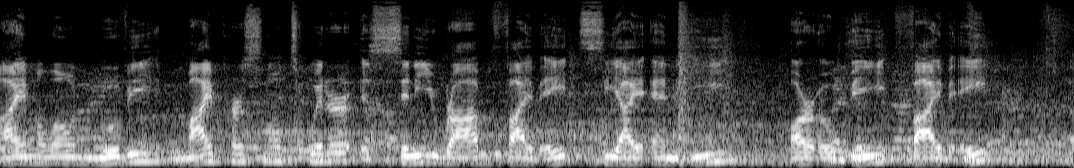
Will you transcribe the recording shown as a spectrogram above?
I Am Alone Movie. My personal Twitter is CineRob58, C I N E R O B 58. Uh,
